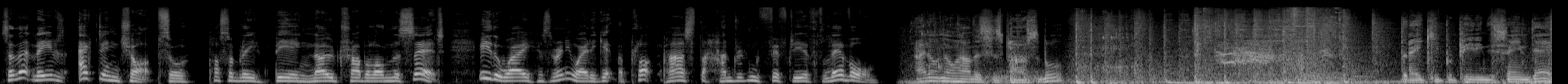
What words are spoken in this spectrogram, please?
So that leaves acting chops, or possibly being no trouble on the set. Either way, is there any way to get the plot past the 150th level? I don't know how this is possible. But I keep repeating the same day.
